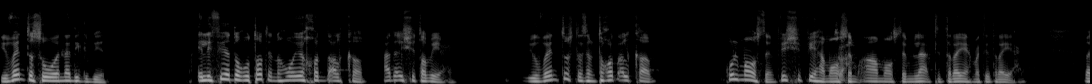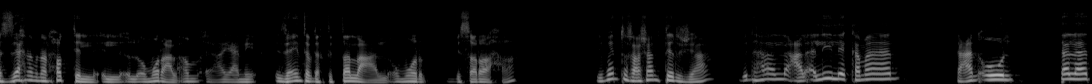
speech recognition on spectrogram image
يوفنتوس هو نادي كبير. اللي فيه ضغوطات انه هو ياخد ألقاب. هذا إشي طبيعي. يوفنتوس لازم تاخد ألقاب. كل موسم فيش فيها موسم صح. آه موسم لأ تتريح ما تتريح. بس إحنا بدنا نحط ال ال الأمور على الأم... يعني إذا أنت بدك تطلع على الأمور بصراحة يوفنتوس عشان ترجع بدها على القليلة كمان تعال نقول ثلاث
